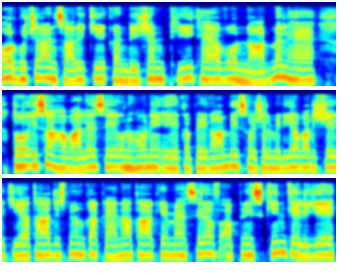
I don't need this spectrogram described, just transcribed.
और बुशरा अंसारी की कंडीशन ठीक है, वो नॉर्मल है तो इस हवाले से उन्होंने एक पैगाम भी सोशल मीडिया पर शेयर किया था, जिसमें उनका कहना था कि मैं सिर्फ़ अपनी स्किन के लिए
